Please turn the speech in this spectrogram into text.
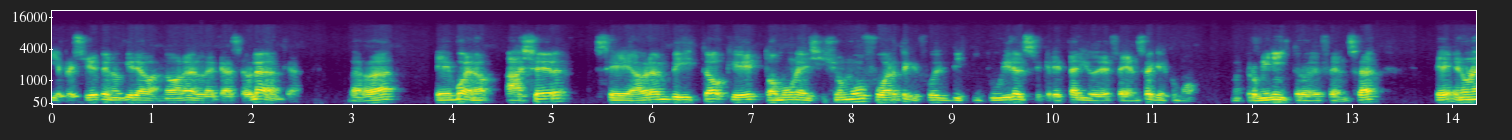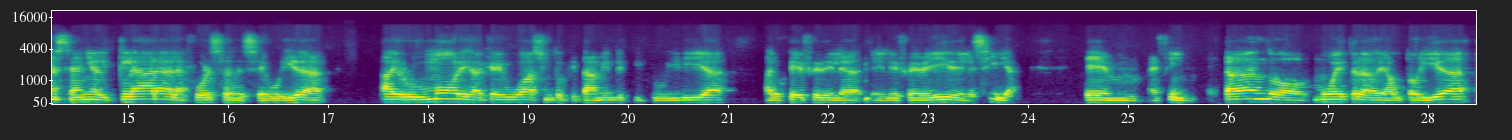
y el presidente no quiere abandonar la Casa Blanca? ¿Verdad? Eh, bueno, ayer se habrán visto que tomó una decisión muy fuerte que fue destituir al secretario de Defensa, que es como nuestro ministro de Defensa, eh, en una señal clara a las fuerzas de seguridad. Hay rumores acá en Washington que también destituiría a los jefes del FBI y de la CIA. Em, en fin, está dando muestra de autoridad,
